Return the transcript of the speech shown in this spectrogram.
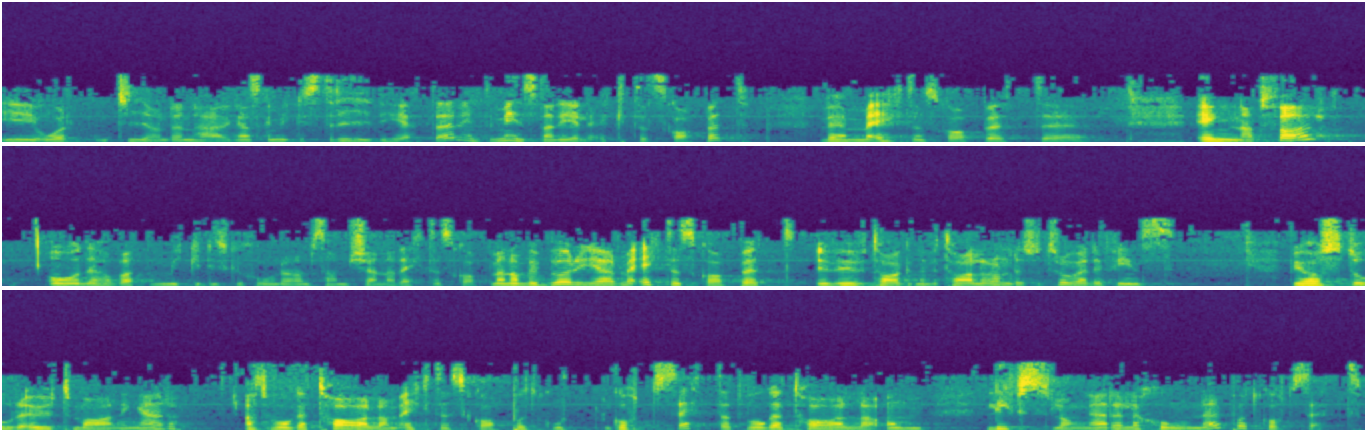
i årtionden här, ganska mycket stridigheter, inte minst när det gäller äktenskapet. Vem är äktenskapet eh, ägnat för? Och det har varit mycket diskussioner om samkönade äktenskap. Men om vi börjar med äktenskapet överhuvudtaget när vi talar om det, så tror jag det finns, vi har stora utmaningar att våga tala om äktenskap på ett gott sätt, att våga tala om livslånga relationer på ett gott sätt.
